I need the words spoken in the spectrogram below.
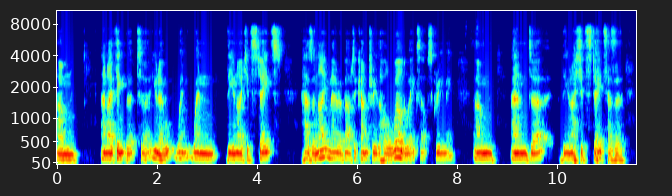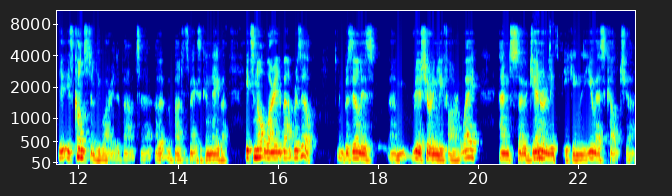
Um, And I think that uh, you know when when the United States has a nightmare about a country, the whole world wakes up screaming. Um, and uh, the United States has a is constantly worried about uh, about its Mexican neighbor. It's not worried about Brazil. Brazil is um, reassuringly far away, and so generally speaking, the U.S. culture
